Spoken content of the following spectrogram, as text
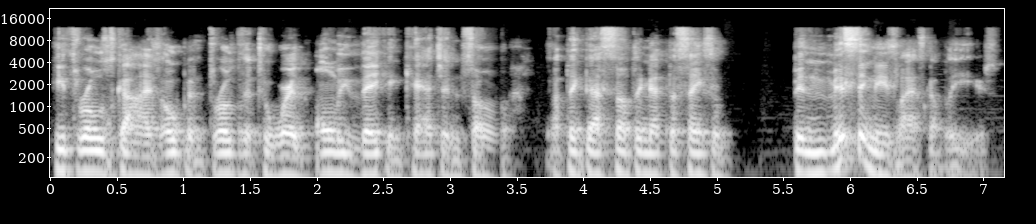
He throws guys open, throws it to where only they can catch it. And so I think that's something that the Saints have been missing these last couple of years.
